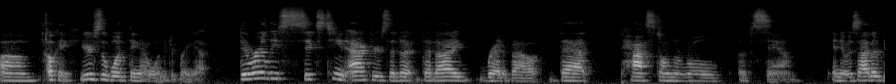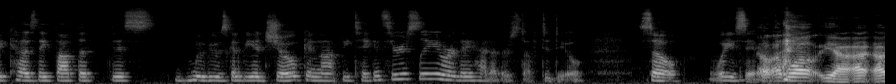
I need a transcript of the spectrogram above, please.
Um, okay, here's the one thing I wanted to bring up. There were at least 16 actors that that I read about that passed on the role of Sam. And it was either because they thought that this movie was going to be a joke and not be taken seriously, or they had other stuff to do. So, what do you say about Uh, well, yeah, I, I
